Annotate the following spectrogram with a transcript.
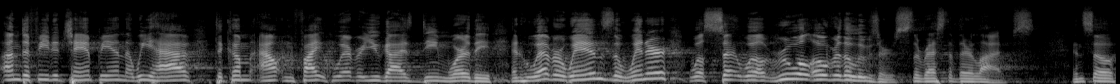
undefeated champion that we have to come out and fight whoever you guys deem worthy. And whoever wins, the winner, will, will rule over the losers the rest of their lives. And so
